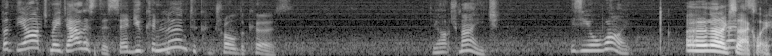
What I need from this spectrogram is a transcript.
but the Archmage Alistair said you can learn to control the curse. The Archmage. Is he alright? Uh, not exactly.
